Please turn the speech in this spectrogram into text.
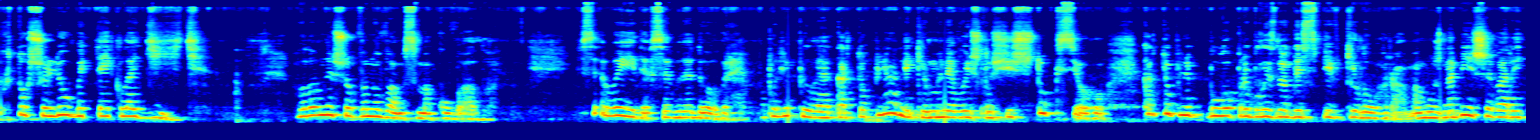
хто що любить, те й кладіть. Головне, щоб воно вам смакувало. Все вийде, все буде добре. Поліпила я картопляник, у мене вийшло 6 штук всього. Картоплі було приблизно десь пів кілограма, можна більше варити.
